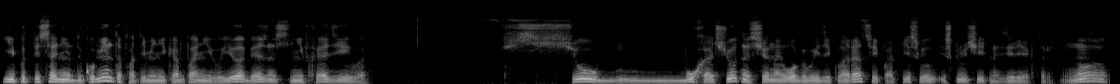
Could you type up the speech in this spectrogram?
И подписание документов от имени компании в ее обязанности не входило. всю бухотчетность, все налоговые декларации подписывал исключительно директор. Но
